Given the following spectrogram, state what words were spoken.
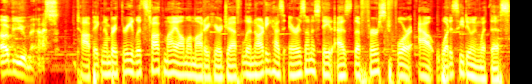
of UMass. Topic number three. Let's talk my alma mater here, Jeff. Lunardi has Arizona State as the first four out. What is he doing with this?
